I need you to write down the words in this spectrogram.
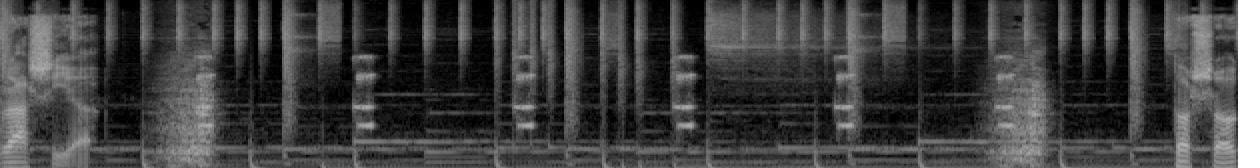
রাশিয়া? দর্শক,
